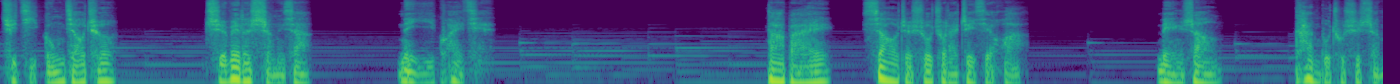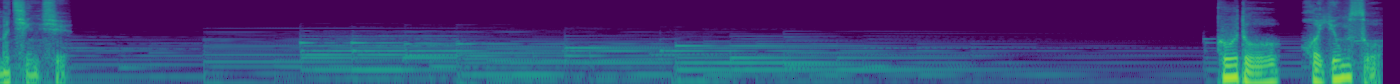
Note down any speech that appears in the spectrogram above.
去挤公交车，只为了省下那一块钱。大白笑着说出来这些话，脸上看不出是什么情绪。孤独。或庸俗，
